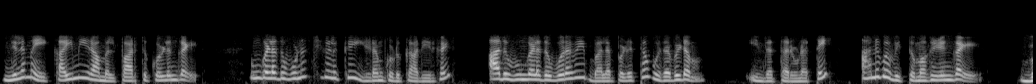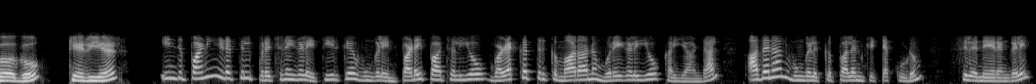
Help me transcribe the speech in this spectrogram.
நிலைமை கைமீறாமல் பார்த்துக் கொள்ளுங்கள். உங்களது உணர்ச்சிகளுக்கு இடம் கொடுக்காதீர்கள். அது உங்களது உறவை பலப்படுத்த உதவிடும். இந்த தருணத்தை அனுபவித்து மகிழுங்கள். Career, இந்த பணியிடத்தில் பிரச்சனைகளை தீர்க்க உங்களின் படைப்பாற்றலையோ வழக்கத்திற்கு மாறான முறைகளையோ கையாண்டால் அதனால் உங்களுக்கு பலன் கிட்டக்கூடும். சில நேரங்களில்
